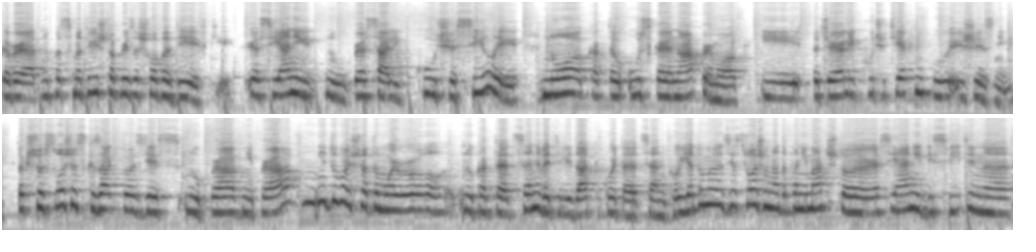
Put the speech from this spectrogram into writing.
говорят, ну, посмотри, что произошло в Авдеевке. Россияне, ну, бросали кучу силы, но как-то узкая напрямок もあ и потеряли кучу технику и жизни. Так что сложно сказать, кто здесь, ну, прав, не прав. Не думаю, что это мой роль, ну, как-то оценивать или дать какую-то оценку. Я думаю, здесь тоже надо понимать, что россияне действительно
